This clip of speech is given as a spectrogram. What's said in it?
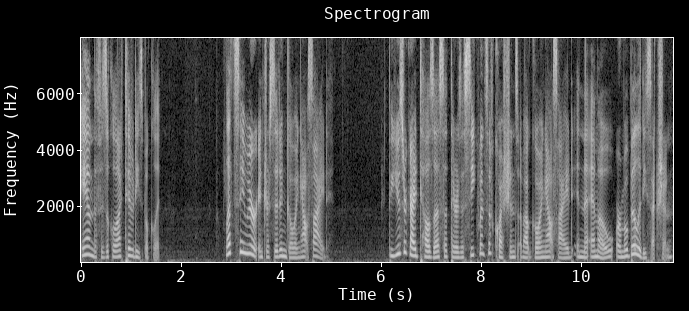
and the physical activities booklet. Let's say we are interested in going outside. The user guide tells us that there is a sequence of questions about going outside in the MO or mobility section.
